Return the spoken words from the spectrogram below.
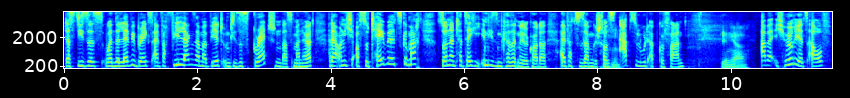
dass dieses When the Levy Breaks einfach viel langsamer wird und dieses Scratchen, was man hört, hat er auch nicht auf so Tables gemacht, sondern tatsächlich in diesem Kassettenrekorder einfach zusammengeschraubt. Mhm. Das ist absolut abgefahren. Genial. Aber ich höre jetzt auf,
